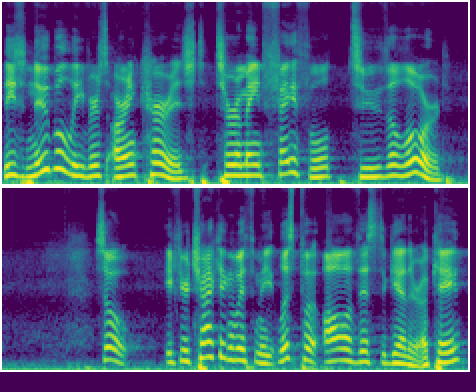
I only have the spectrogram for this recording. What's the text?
These new believers are encouraged to remain faithful to the Lord. So, if you're tracking with me, let's put all of this together, okay?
